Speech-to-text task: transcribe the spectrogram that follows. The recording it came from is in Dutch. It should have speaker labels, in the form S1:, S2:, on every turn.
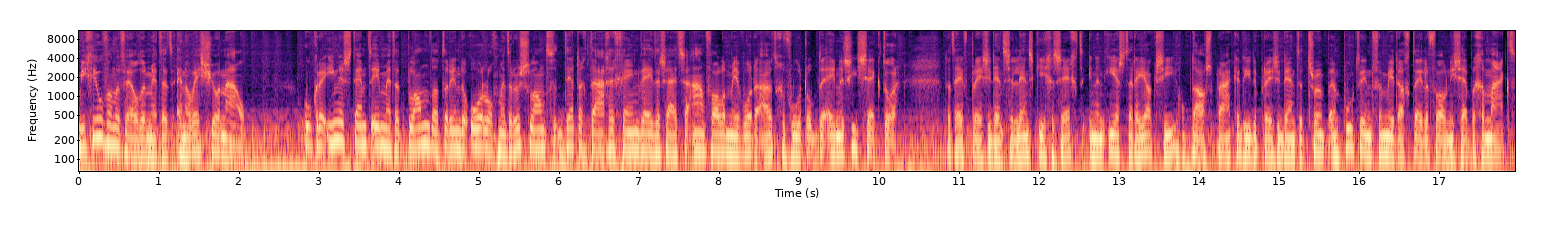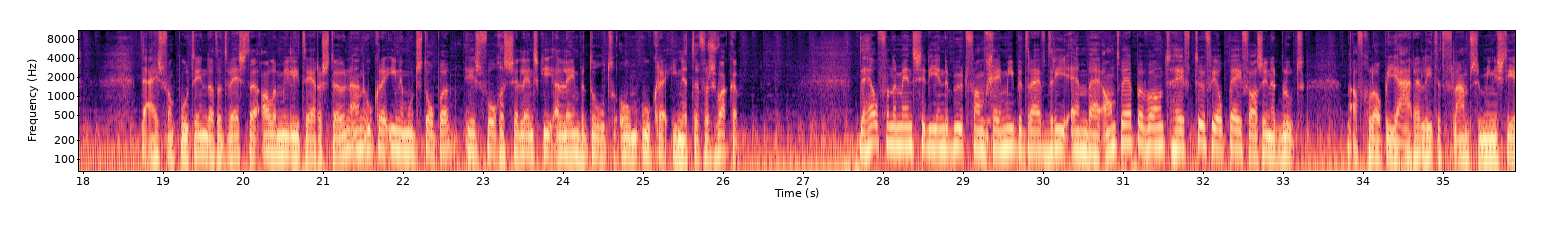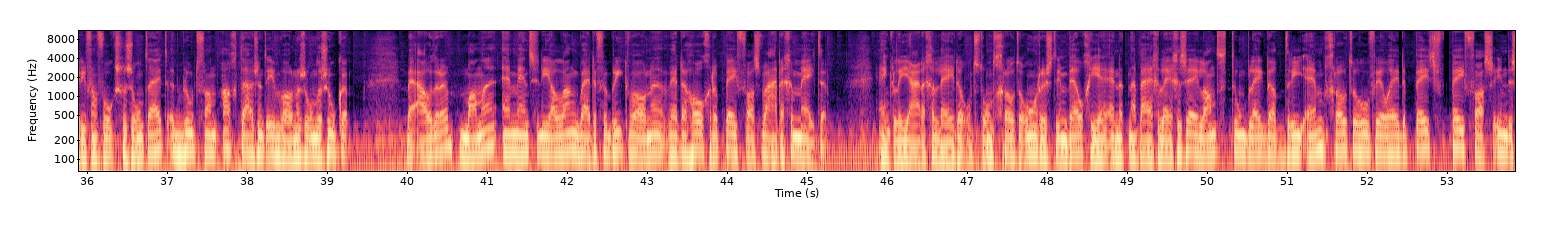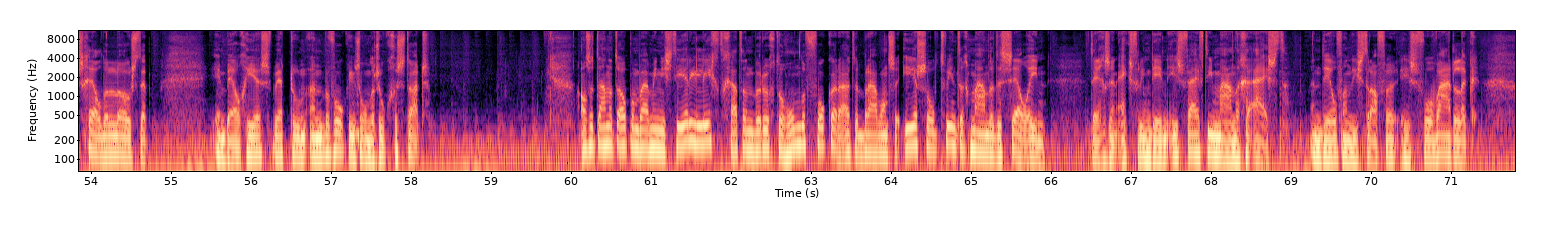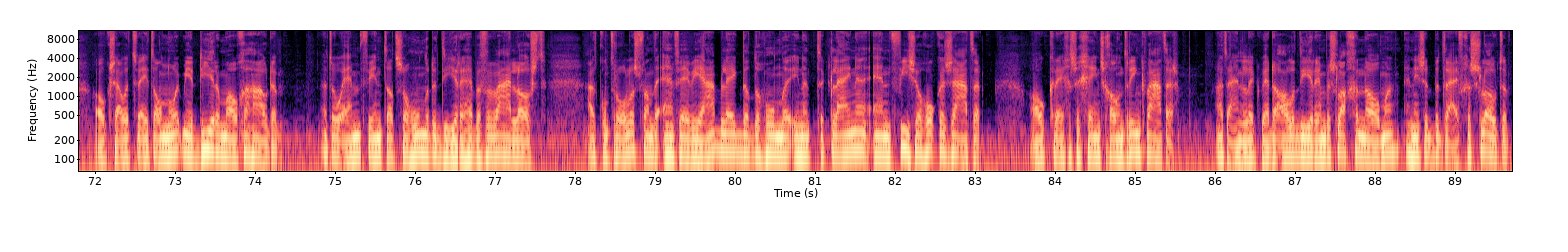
S1: Michiel van der Velde met het NOS-journaal. Oekraïne stemt in met het plan dat er in de oorlog met Rusland 30 dagen geen wederzijdse aanvallen meer worden uitgevoerd op de energiesector. Dat heeft president Zelensky gezegd in een eerste reactie op de afspraken die de presidenten Trump en Poetin vanmiddag telefonisch hebben gemaakt. De eis van Poetin dat het Westen alle militaire steun aan Oekraïne moet stoppen is volgens Zelensky alleen bedoeld om Oekraïne te verzwakken. De helft van de mensen die in de buurt van chemiebedrijf 3M bij Antwerpen woont... heeft te veel PFAS in het bloed. De afgelopen jaren liet het Vlaamse ministerie van Volksgezondheid... het bloed van 8000 inwoners onderzoeken. Bij ouderen, mannen en mensen die al lang bij de fabriek wonen... werden hogere PFAS-waarden gemeten. Enkele jaren geleden ontstond grote onrust in België en het nabijgelegen Zeeland. Toen bleek dat 3M grote hoeveelheden PFAS in de Schelde loosde. In België werd toen een bevolkingsonderzoek gestart. Als het aan het Openbaar Ministerie ligt... gaat een beruchte hondenfokker uit het Brabantse Eersel 20 maanden de cel in. Tegen zijn ex-vriendin is 15 maanden geëist. Een deel van die straffen is voorwaardelijk. Ook zou het tweetal nooit meer dieren mogen houden. Het OM vindt dat ze honderden dieren hebben verwaarloosd. Uit controles van de NVWA bleek dat de honden in een te kleine en vieze hokken zaten. Ook kregen ze geen schoon drinkwater. Uiteindelijk werden alle dieren in beslag genomen en is het bedrijf gesloten.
